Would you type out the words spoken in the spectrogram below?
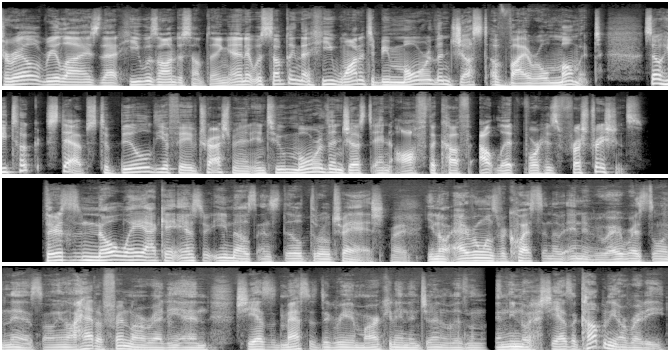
Terrell realized that he was onto something, and it was something that he wanted to be more than just a viral moment. So he took steps to build Your Fave Trashman into more than just an off the cuff outlet for his frustrations. There's no way I can answer emails and still throw trash. Right. You know, everyone's requesting an interview. Everybody's doing this. So, you know, I had a friend already and she has a master's degree in marketing and journalism. And, you know, she has a company already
